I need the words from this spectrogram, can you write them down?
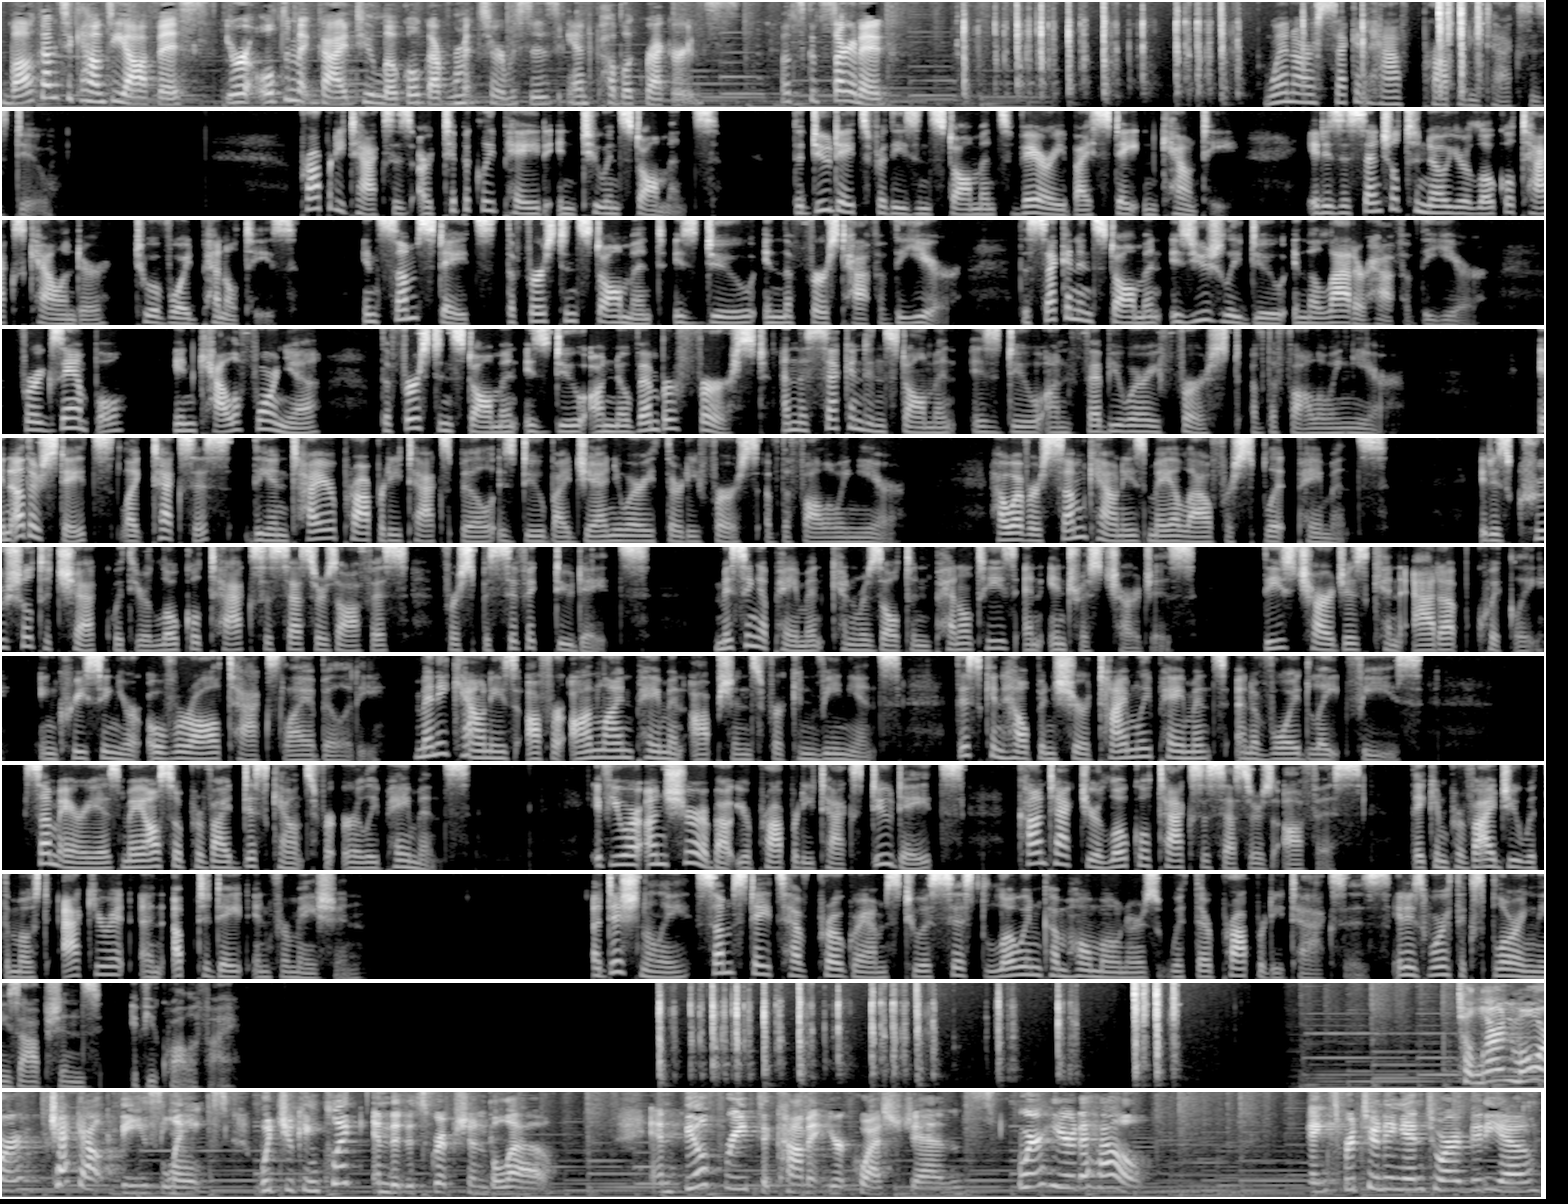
Welcome to County Office, your ultimate guide to local government services and public records. Let's get started. When are second half property taxes due? Property taxes are typically paid in two installments. The due dates for these installments vary by state and county. It is essential to know your local tax calendar to avoid penalties. In some states, the first installment is due in the first half of the year. The second installment is usually due in the latter half of the year. For example, in California, the first installment is due on November 1st, and the second installment is due on February 1st of the following year. In other states, like Texas, the entire property tax bill is due by January 31st of the following year. However, some counties may allow for split payments. It is crucial to check with your local tax assessor's office for specific due dates. Missing a payment can result in penalties and interest charges. These charges can add up quickly, increasing your overall tax liability. Many counties offer online payment options for convenience. This can help ensure timely payments and avoid late fees. Some areas may also provide discounts for early payments. If you are unsure about your property tax due dates, contact your local tax assessor's office. They can provide you with the most accurate and up to date information. Additionally, some states have programs to assist low income homeowners with their property taxes. It is worth exploring these options if you qualify. To learn more, check out these links, which you can click in the description below. And feel free to comment your questions. We're here to help. Thanks for tuning in to our video.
